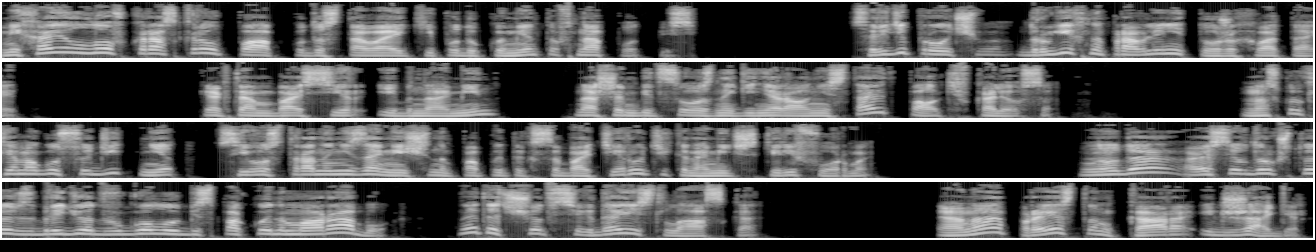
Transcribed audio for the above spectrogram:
Михаил ловко раскрыл папку, доставая кипу документов на подпись. Среди прочего, других направлений тоже хватает. Как там Басир Ибн Амин? Наш амбициозный генерал не ставит палки в колеса? Насколько я могу судить, нет. С его стороны не замечено попыток саботировать экономические реформы. Ну да, а если вдруг что и взбредет в голову беспокойному арабу, на этот счет всегда есть ласка. Она, Престон, Кара и Джаггер.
